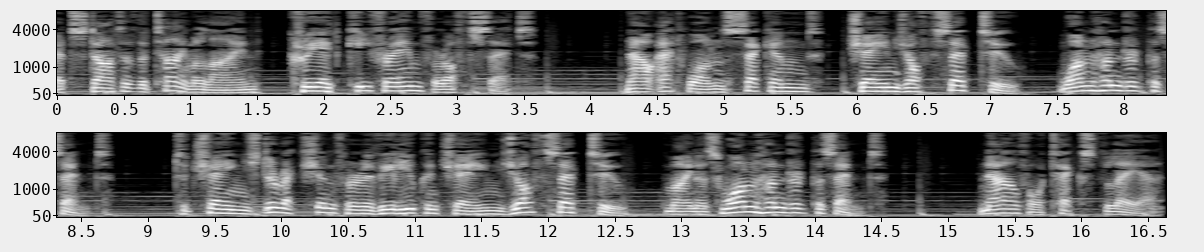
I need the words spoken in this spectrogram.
at start of the timeline, create keyframe for offset. Now at 1 second, change offset to 100%. To change direction for reveal you can change offset to minus 100%. Now for text layer,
